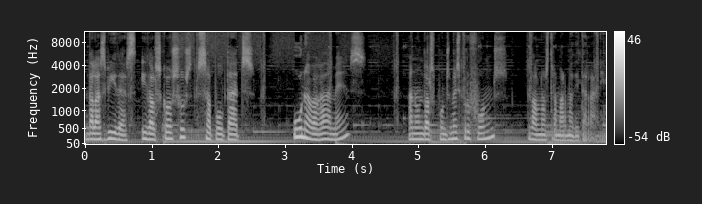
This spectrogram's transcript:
de les vides i dels cossos sepultats una vegada més en un dels punts més profuns del nostre mar Mediterrani.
